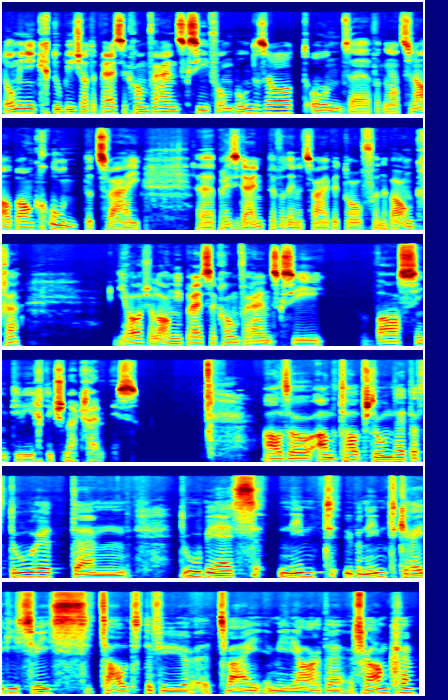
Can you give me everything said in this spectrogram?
Dominik, du bist an der Pressekonferenz vom Bundesrat und äh, von der Nationalbank und den zwei äh, Präsidenten von den zwei betroffenen Banken. Ja, schon lange Pressekonferenz gewesen. Was sind die wichtigsten Erkenntnisse? Also anderthalb Stunden hat das gedauert. Ähm, die UBS nimmt, übernimmt Credit Suisse, zahlt dafür zwei Milliarden Franken.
